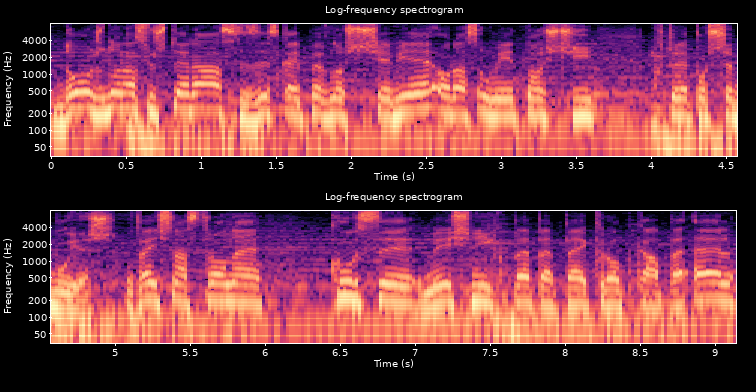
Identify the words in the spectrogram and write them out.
Dołącz do nas już teraz, zyskaj pewność siebie oraz umiejętności, które potrzebujesz. Wejdź na stronę kursy myślnik.ppp.pl.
